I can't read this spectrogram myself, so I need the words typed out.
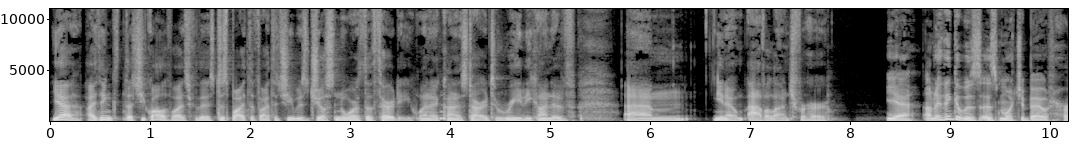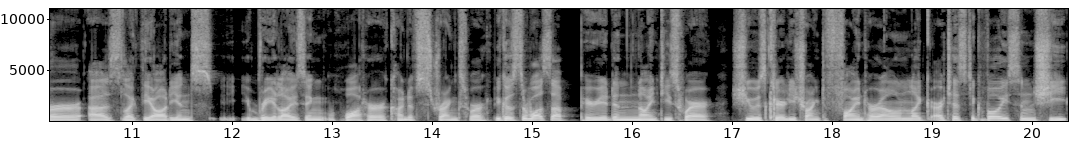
yeah, I think that she qualifies for this, despite the fact that she was just north of 30 when it kind of started to really kind of, um, you know, avalanche for her. Yeah, and I think it was as much about her as like the audience realizing what her kind of strengths were. Because there was that period in the 90s where she was clearly trying to find her own like artistic voice and she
